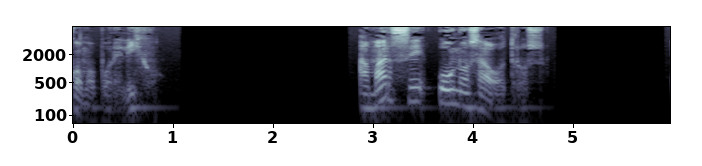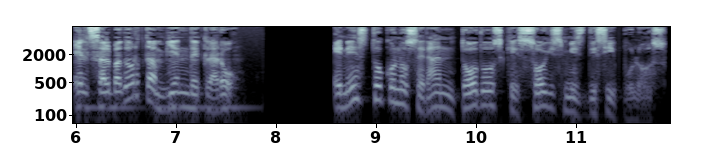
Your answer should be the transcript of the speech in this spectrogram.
como por el Hijo. Amarse unos a otros. El Salvador también declaró, En esto conocerán todos que sois mis discípulos,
